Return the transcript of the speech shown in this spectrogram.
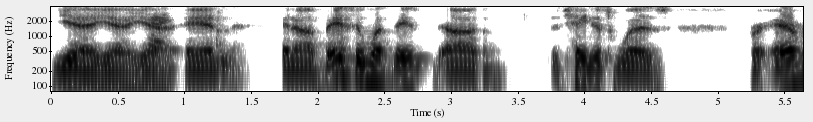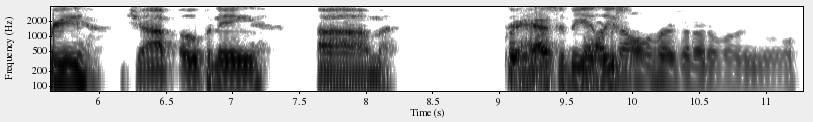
Yeah, yeah, yeah. Okay. And and uh, basically, what they uh, the changes was for every job opening, um, there has to be at least own version of the Rooney rule.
